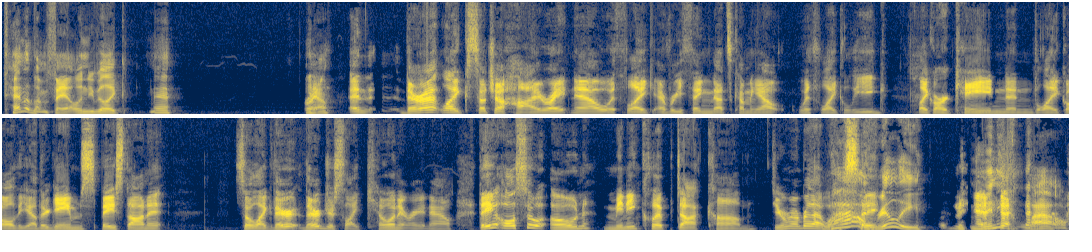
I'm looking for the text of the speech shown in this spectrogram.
10 of them fail and you'd be like eh right. know and they're at like such a high right now with like everything that's coming out with like league like arcane and like all the other games based on it so like they're they're just like killing it right now. They also own miniclip.com. Do you remember that wow, website? really? Mini wow.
